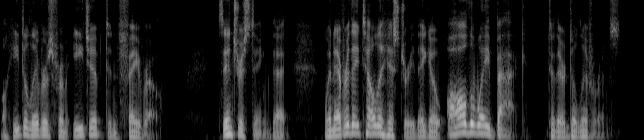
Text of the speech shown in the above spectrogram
Well, he delivers from Egypt and Pharaoh. It's interesting that whenever they tell the history, they go all the way back to their deliverance.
